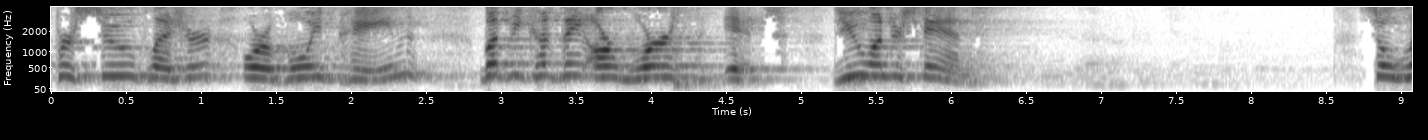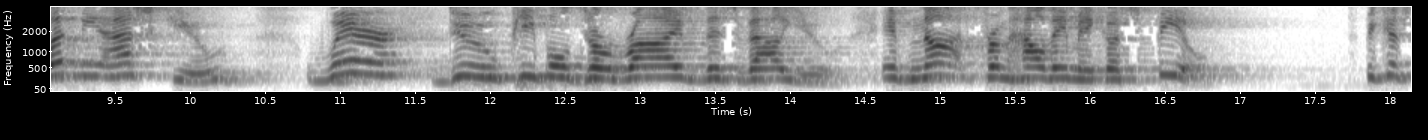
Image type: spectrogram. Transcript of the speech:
pursue pleasure or avoid pain, but because they are worth it. Do you understand? So let me ask you where do people derive this value, if not from how they make us feel? Because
